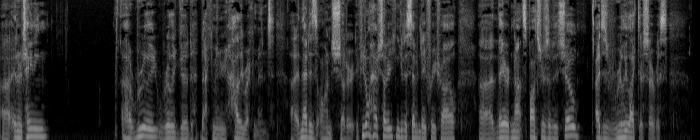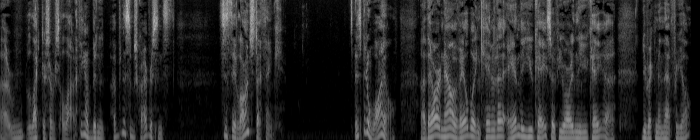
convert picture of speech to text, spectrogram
uh, entertaining. Uh, really, really good documentary. Highly recommend. Uh, and that is on Shudder. If you don't have Shudder, you can get a seven day free trial. Uh, they are not sponsors of the show. I just really like their service. Uh, like their service a lot. I think I've been I've been a subscriber since since they launched. I think it's been a while. Uh, they are now available in Canada and the UK. So if you are in the UK, uh, do recommend that for y'all.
